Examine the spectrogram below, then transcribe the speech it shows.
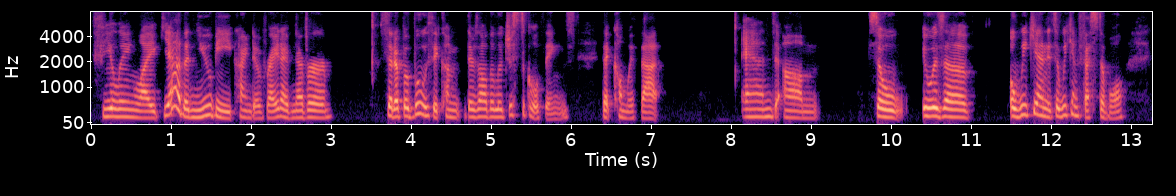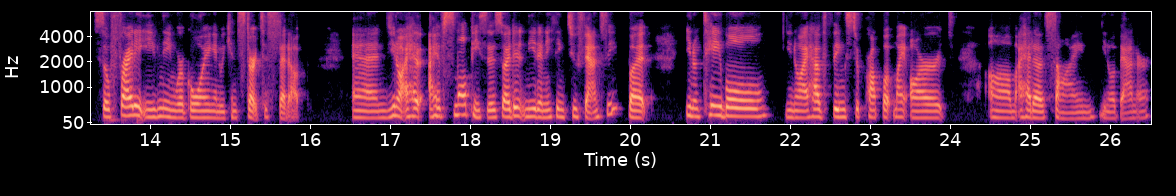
feeling like yeah the newbie kind of right? I've never set up a booth. It come there's all the logistical things that come with that. And um so it was a a weekend it's a weekend festival. So friday evening we're going and we can start to set up. And you know i have i have small pieces so i didn't need anything too fancy but you know table you know i have things to prop up my art. Um, i had a sign you know a banner.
